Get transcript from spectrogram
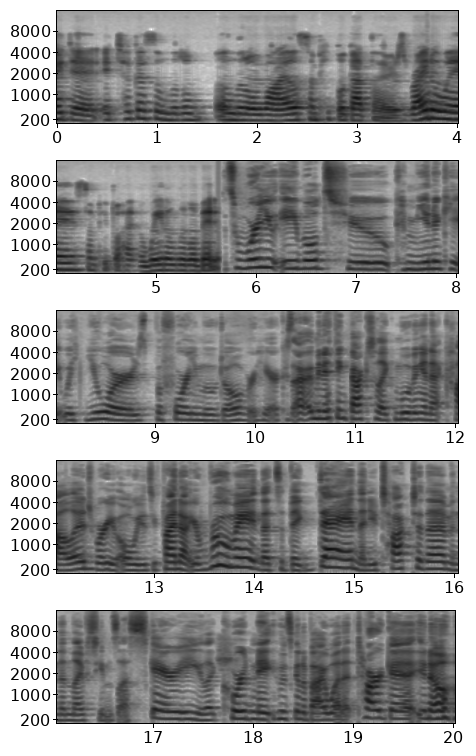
I did. It took us a little a little while. Some people got theirs right away. Some people had to wait a little bit. So were you able to communicate with yours before you moved over here? Because I, I mean, I think back to like moving in at college, where you always you find out your roommate, and that's a big day, and then you talk to them, and then life seems less scary. You like coordinate who's gonna buy what at Target, you know,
